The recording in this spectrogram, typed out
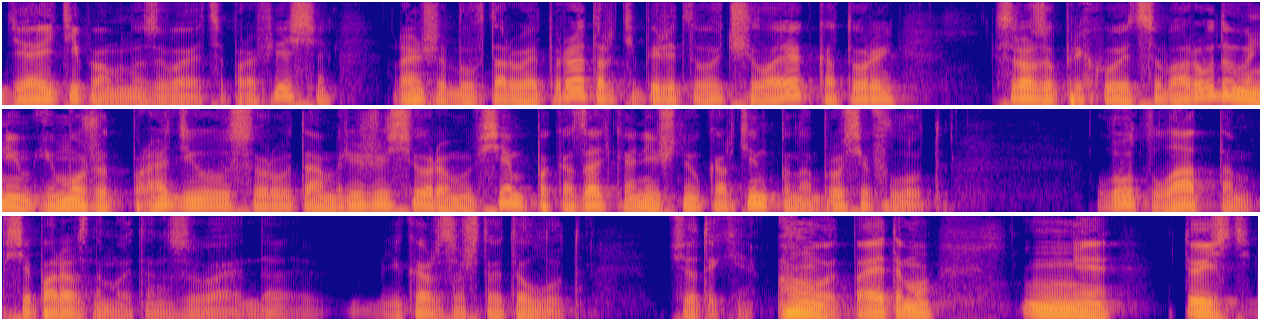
DIT, по-моему, называется профессия. Раньше был второй оператор, теперь это вот человек, который сразу приходит с оборудованием и может продюсеру, там, режиссерам и всем показать конечную картинку, набросив лут. Лут, лад, там, все по-разному это называют, да. Мне кажется, что это лут все-таки. Вот, поэтому, то есть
